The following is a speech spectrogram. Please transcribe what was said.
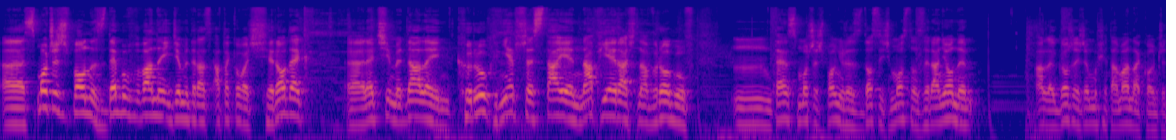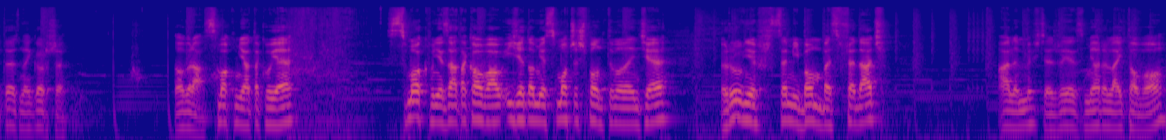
E, smoczy szpon zdebuffowany, idziemy teraz atakować środek. E, lecimy dalej. Kruk nie przestaje napierać na wrogów. Mm, ten smoczy szpon już jest dosyć mocno zraniony, ale gorzej, że mu się ta mana kończy, to jest najgorsze. Dobra, smok mnie atakuje. Smok mnie zaatakował, idzie do mnie smoczy szpon w tym momencie. Również chce mi bombę sprzedać. Ale myślę, że jest w miarę lightowo.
